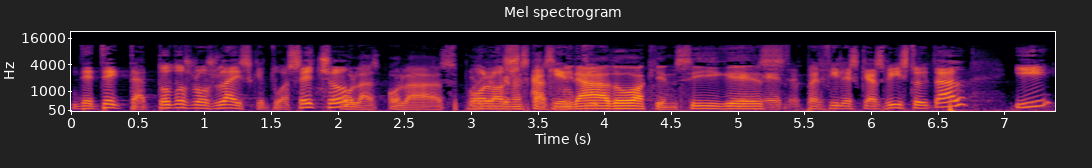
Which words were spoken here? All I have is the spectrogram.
detecta todos los likes que tú has hecho. O las, o las O los- que has mirado, a quien sigues. eh, perfiles que has visto y tal, y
